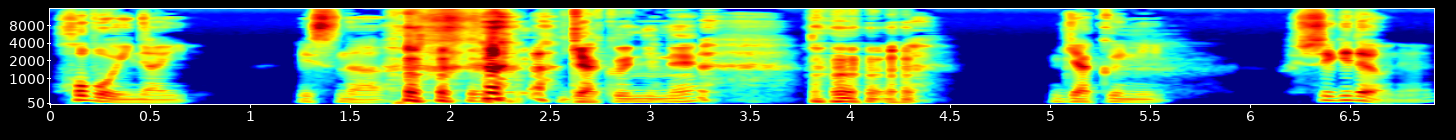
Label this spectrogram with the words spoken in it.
ほぼいないリスナー、逆にね。逆に。不思議だよね。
